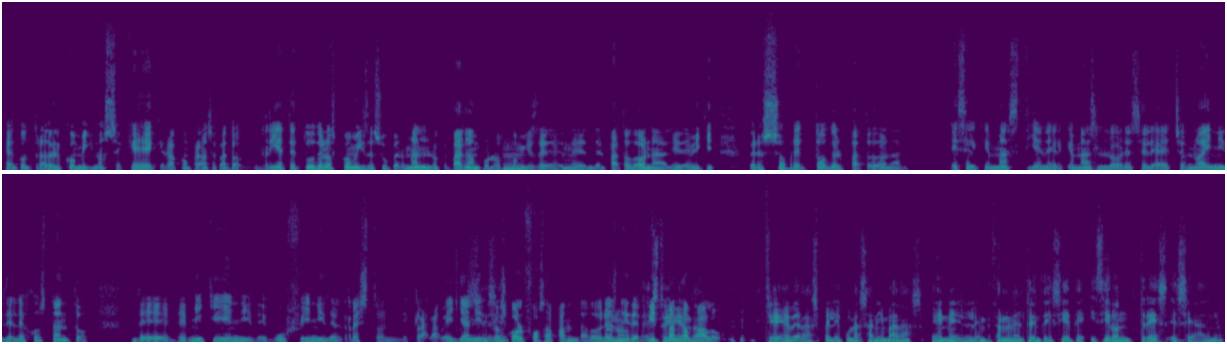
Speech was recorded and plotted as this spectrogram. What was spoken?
que ha encontrado el cómic no sé qué, que lo ha comprado no sé cuánto. Ríete tú de los cómics de Superman, lo que pagan por los Mm, cómics de, mm. de- del Pato Donald y de Mickey, pero es sobre todo el Pato Donald. Es el que más tiene, el que más lore se le ha hecho. No hay ni de lejos tanto de, de Mickey, ni de Goofy, ni del resto, ni de Clarabella, ni Sí, de los golfos apandadores, No, no, ni de viendo- Patapalo. que de las películas animadas, en el, empezaron en el 37, hicieron tres ese año,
